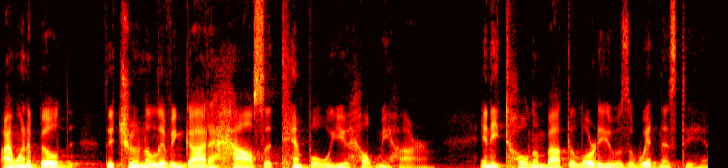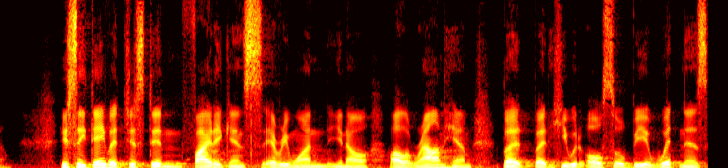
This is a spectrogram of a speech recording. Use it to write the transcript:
I want to build the true and the living God a house, a temple. Will you help me, Hiram? And he told him about the Lord. He was a witness to him. You see, David just didn't fight against everyone, you know, all around him, but, but he would also be a witness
